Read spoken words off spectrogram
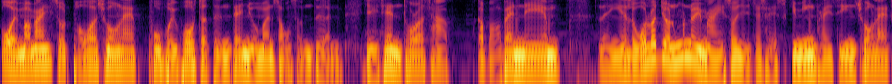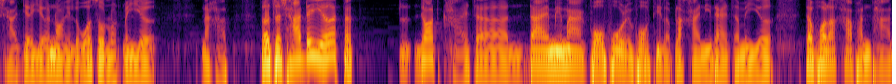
โกยมามากที่สุด เพราะว่าช่วงแรกผู้บริโภคจะตื่นเต้นอยู่ประมันสองสาเดือน อย่างเช่นโทรศัพท์กระเป๋าแบรนด์เนมอะไรเงี้ยหรือว่ารถยนต์รุ่นใหม่ๆส่วนใหญ่จะใช้ skimming pricing ช่วงแรกชาร์จเยอะๆหน่อยหรือว่าส่วนลดไม่เยอะนะครับเราจะชาร์จได้เยอะแต่ ยอดขายจะได้ไม่มากเพราะผู้บริโภคที่รับราคานี้ได้จะไม่เยอะ แต่พอราคาผ่านผ่าน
